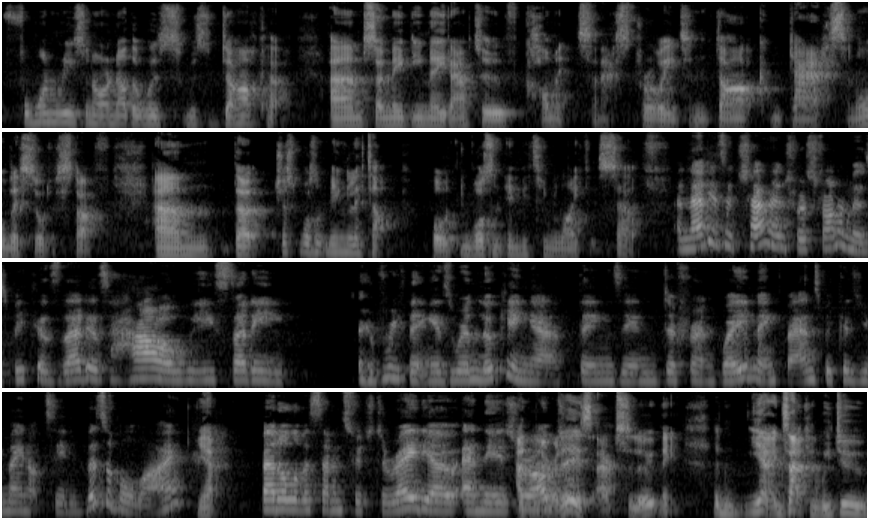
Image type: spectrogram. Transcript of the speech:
for one reason or another, was was darker. Um, so maybe made out of comets and asteroids and dark gas and all this sort of stuff um, that just wasn't being lit up or wasn't emitting light itself. And that is a challenge for astronomers because that is how we study everything is we're looking at things in different wavelength bands because you may not see invisible light. Yeah. But all of a sudden switch to radio and there's And your there object. it is, absolutely. And yeah, exactly. We do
